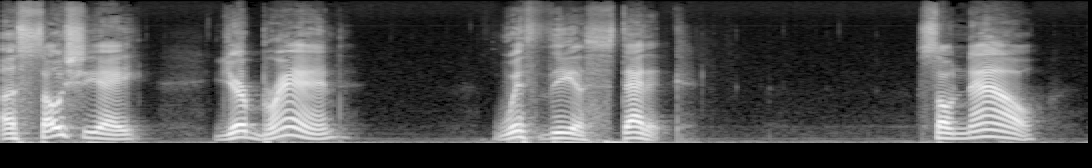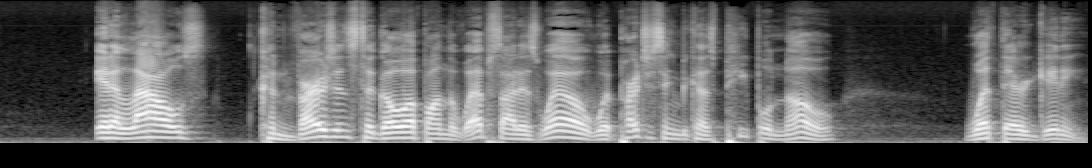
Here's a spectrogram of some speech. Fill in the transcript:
associate your brand with the aesthetic. So now it allows conversions to go up on the website as well with purchasing because people know what they're getting.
